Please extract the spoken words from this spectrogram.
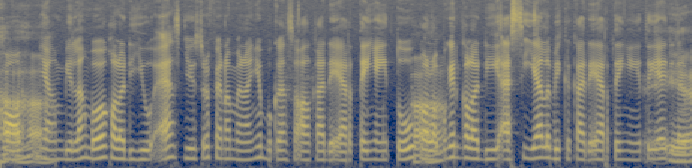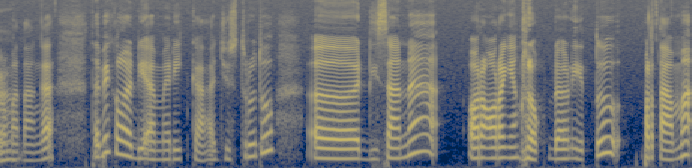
Vice.com ha, ha. yang bilang bahwa kalau di US justru fenomenanya bukan soal KDRT-nya itu. Kalau mungkin kalau di Asia lebih ke KDRT-nya itu ya di dalam Iya. rumah tangga. Tapi kalau di Amerika justru tuh eh, di sana orang-orang yang lockdown itu pertama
